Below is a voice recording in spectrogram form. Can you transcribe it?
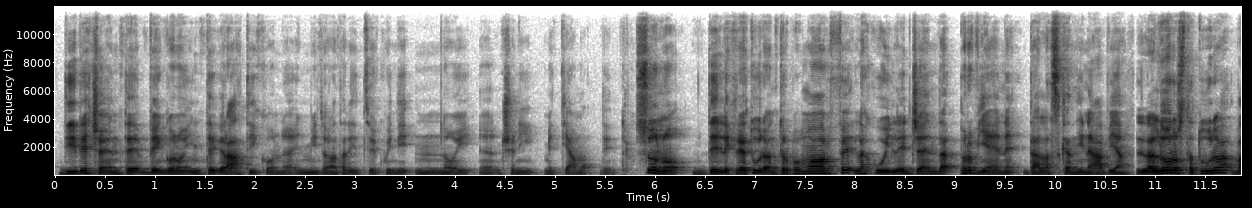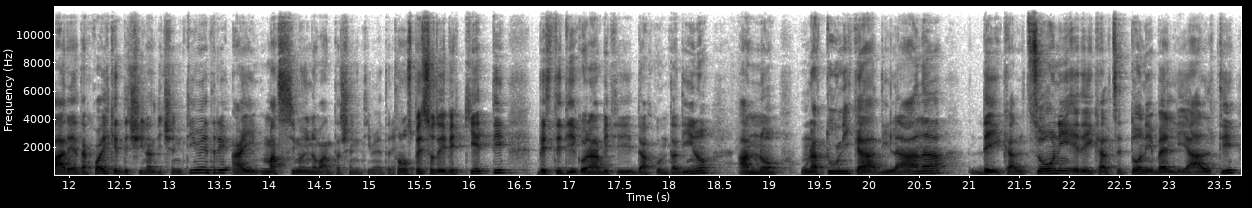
di recente vengono integrati con il mito natalizio e quindi mm, noi eh, ce li mettiamo dentro. Sono delle creature antropomorfe la cui leggenda proviene dalla Scandinavia. La loro statura varia da qualche decina di centimetri ai massimo i 90 centimetri. Sono spesso dei vecchietti vestiti con abiti da contadino, hanno una tunica di lana, dei calzoni e dei calzettoni belli alti,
